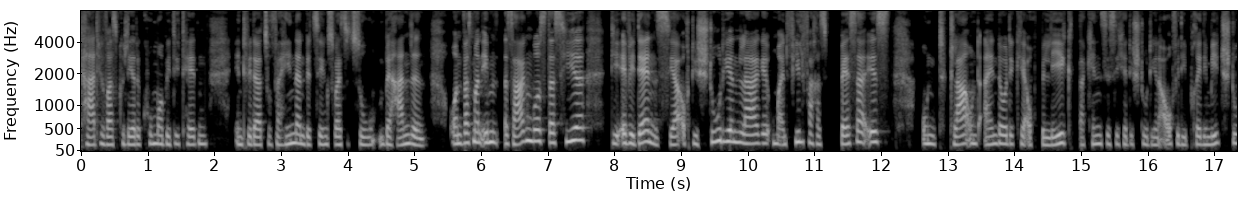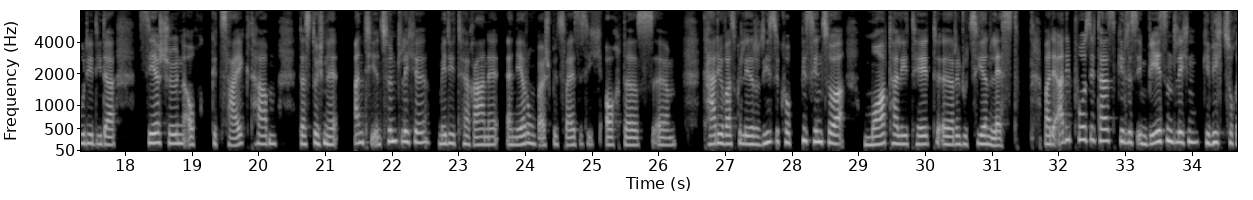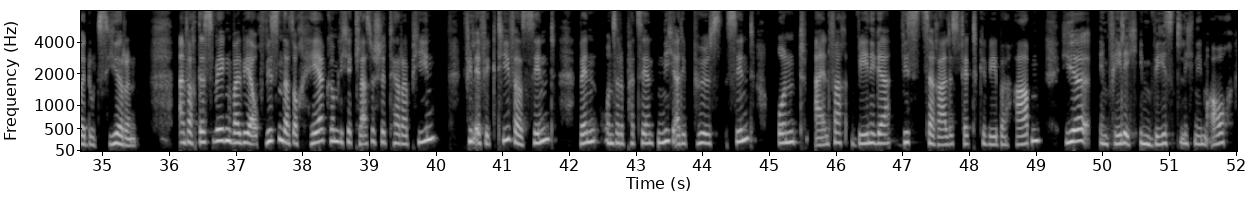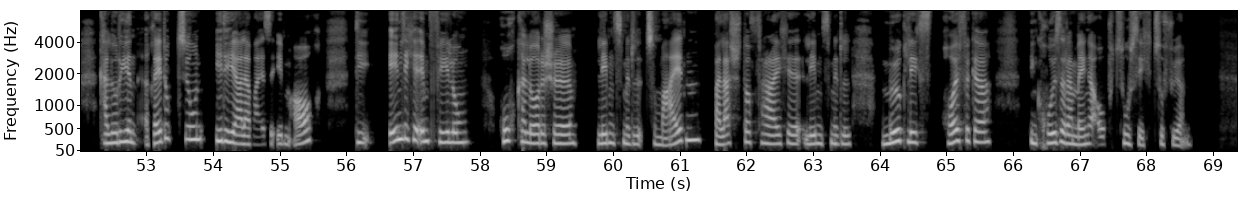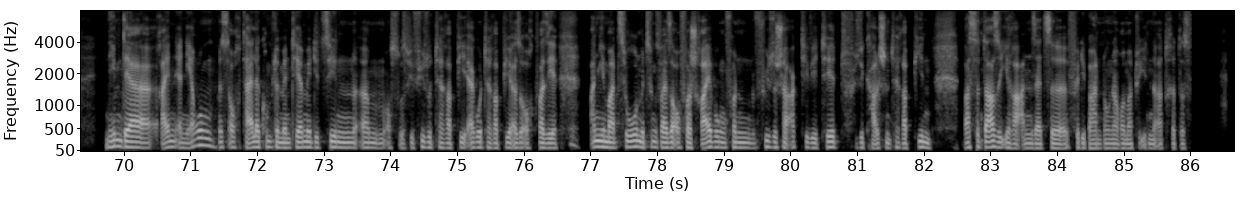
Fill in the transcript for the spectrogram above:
kardiovaskuläre Komorbiditäten entweder zu verhindern beziehungsweise zu behandeln. Und was man eben sagen muss, dass hier die Evidenz, ja auch die Studienlage um ein Vielfaches besser ist und klar und eindeutig ja auch belegt. Da kennen Sie sicher die Studien auch, wie die Predimed-Studie, die da sehr schön auch gezeigt haben, dass durch eine antientzündliche, mediterrane Ernährung beispielsweise sich auch das ähm, kardiovaskuläre Risiko bis hin zur Mortalität äh, reduzieren lässt. Bei der Adipositas gilt es im Wesentlichen, Gewicht zu reduzieren. Einfach deswegen, weil wir auch wissen, dass auch herkömmliche klassische Therapien viel effektiver sind, wenn unsere Patienten nicht adipös sind und einfach weniger viszerales Fettgewebe haben. Hier empfehle ich im Wesentlichen eben auch Kalorienreduktion, idealerweise eben auch die ähnliche Empfehlung, hochkalorische Lebensmittel zu meiden, ballaststoffreiche Lebensmittel möglichst häufiger in größerer Menge auch zu sich zu führen. Neben der reinen Ernährung ist auch Teil der Komplementärmedizin ähm, auch sowas wie Physiotherapie, Ergotherapie, also auch quasi Animation beziehungsweise auch Verschreibung von physischer Aktivität, physikalischen Therapien. Was sind da so Ihre Ansätze für die Behandlung der rheumatoiden Arthritis?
